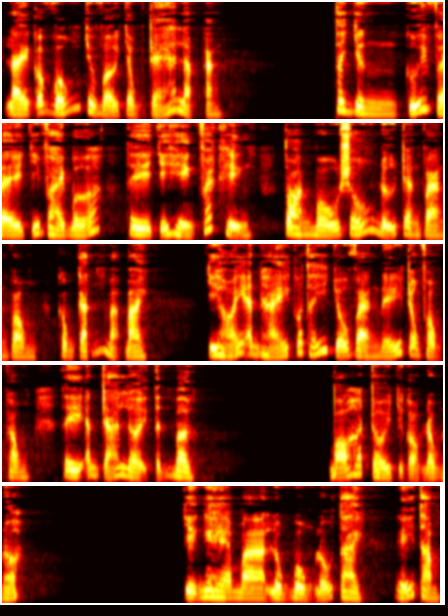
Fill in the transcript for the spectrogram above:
lại có vốn cho vợ chồng trẻ làm ăn. Thế nhưng cưới về chỉ vài bữa thì chị Hiền phát hiện toàn bộ số nữ trang vàng vòng không cánh mà bay. Chị hỏi anh Hải có thấy chỗ vàng để trong phòng không thì anh trả lời tỉnh bơ. Bỏ hết rồi chứ còn đâu nữa. Chị nghe mà lùng bùng lỗ tai, nghĩ thầm.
